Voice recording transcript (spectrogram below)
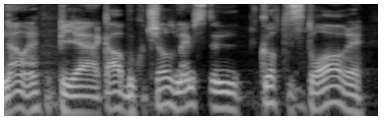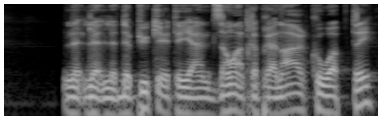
Non, hein? Puis euh, encore beaucoup de choses, même si c'est une courte histoire, euh, le- le- le- depuis que tu es, disons, entrepreneur coopté.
